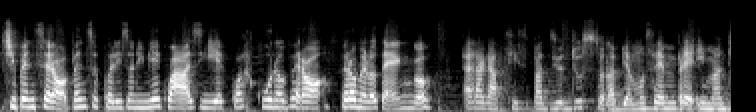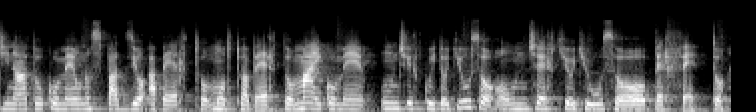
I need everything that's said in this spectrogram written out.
Ci penserò, penso a quali sono i miei quasi e qualcuno però, però me lo tengo. Ragazzi, spazio giusto l'abbiamo sempre immaginato come uno spazio aperto, molto aperto, mai come un circuito chiuso o un cerchio chiuso perfetto.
